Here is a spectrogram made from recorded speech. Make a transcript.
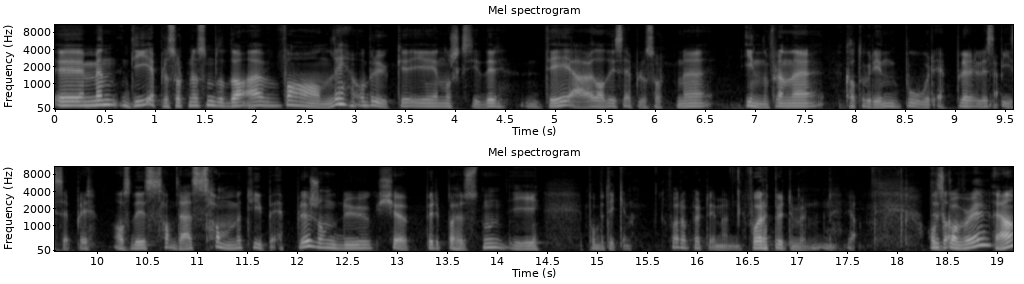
Eh, Men de eplesortene som det da er vanlig å bruke i norsk sider, det er jo da disse eplesortene innenfor denne kategorien borepler eller spiseepler. Altså de, det er samme type epler som du kjøper på høsten i, på butikken For å putte i munnen. for å putte i munnen. Ja. Og da- Discovery, ja,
